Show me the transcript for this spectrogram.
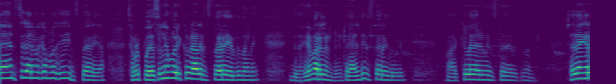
ഡാൻസ് കാര്യങ്ങളൊക്കെ നമ്മൾക്ക് ഇൻസ്പയർ ചെയ്യുക പക്ഷെ നമ്മൾ പേഴ്സണലി നമ്മൾ ഒരിക്കലും ഒരാളെ ഇൻസ്പയർ ചെയ്യരുതെന്നാണ് എന്റെ ധൈര്യം പറയലുണ്ട്. ടാലന്റ് ഇൻസ്പയർ ചെയ്തോളി. ബാക്കിയുള്ള കാര്യങ്ങൾ ഇൻസ്പയർ ചെയ്തതാണ് പക്ഷെ അത് ഭയങ്കര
